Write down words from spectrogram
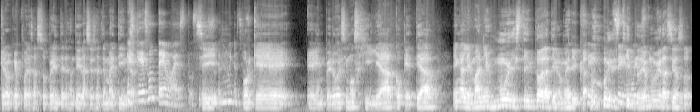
creo que puede ser súper interesante y gracioso es el tema de Tinder. Es que es un tema esto, sí. Sí, es, muy gracioso. Porque en Perú decimos gilear, coquetear. En Alemania es muy distinto a Latinoamérica. Sí, muy sí, distinto muy y es muy gracioso.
